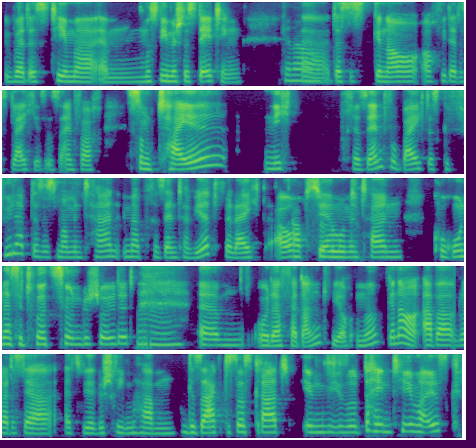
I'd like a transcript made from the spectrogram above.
über das Thema ähm, muslimisches Dating. Genau. Äh, das ist genau auch wieder das Gleiche. Es ist einfach zum Teil nicht präsent, wobei ich das Gefühl habe, dass es momentan immer präsenter wird, vielleicht auch Absolut. der momentanen Corona-Situation geschuldet mhm. ähm, oder verdankt, wie auch immer. Genau, aber du hattest ja, als wir geschrieben haben, gesagt, dass das gerade irgendwie so dein Thema ist.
